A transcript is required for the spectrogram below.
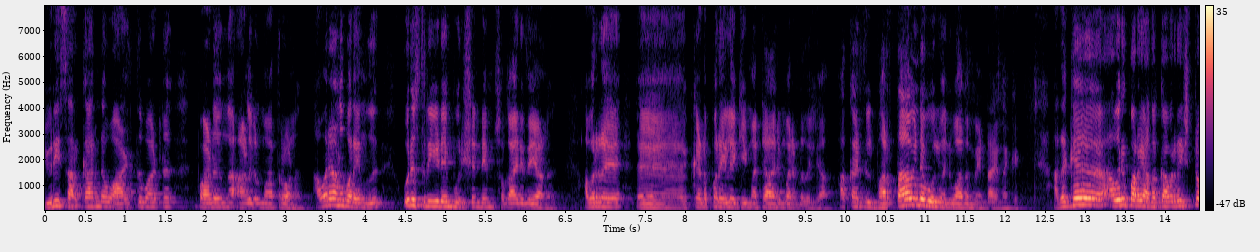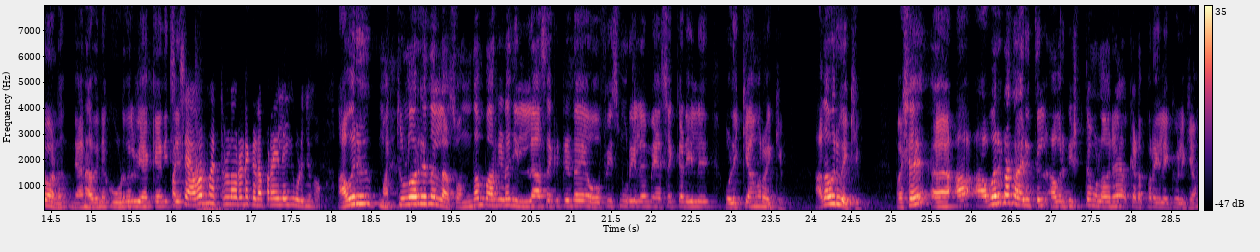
ഇവർ ഈ സർക്കാരിന്റെ വാഴ്ത്തുപാട്ട് പാടുന്ന ആളുകൾ മാത്രമാണ്. അവരാണ് പറയുന്നത് ഒരു സ്ത്രീയുടെയും പുരുഷന്റെയും സ്വകാര്യതയാണ്. അവരുടെ കിടപ്പറയിലേക്ക് മറ്റാരും വരേണ്ടതില്ല. അക്കാര്യത്തിൽ ഭർത്താവിന്റെ പോലും അനുവാദം വേണ്ട എന്നൊക്കെ. അതൊക്കെ അവർ പറയും. അതൊക്കെ അവരുടെ ഇഷ്ടമാണ്. ഞാൻ അതിനെ കൂടുതൽ വ്യാഖ്യാനിച്ച് അവർ മറ്റുള്ളവരുടെ കിടപ്പറയിലേക്ക് ഒളിഞ്ഞു പോകും. അവർ മറ്റുള്ളവരുടെ എന്നല്ല സ്വന്തം പാർട്ടിയുടെ ജില്ലാ സെക്രട്ടറിയുടെ ഓഫീസ് മുറിയിലെ മേശക്കടിയിൽ ഒളിക്യാമറ വയ്ക്കും അതവർ വയ്ക്കും. പക്ഷേ അവരുടെ കാര്യത്തിൽ അവർക്ക് ഇഷ്ടമുള്ളവരെ കിടപ്പറയിലേക്ക് വിളിക്കാം.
